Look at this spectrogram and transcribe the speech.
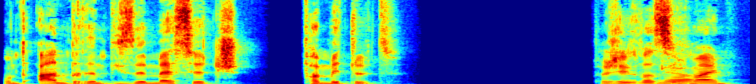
und anderen diese Message vermittelt. Verstehst du, was ja. ich meine?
